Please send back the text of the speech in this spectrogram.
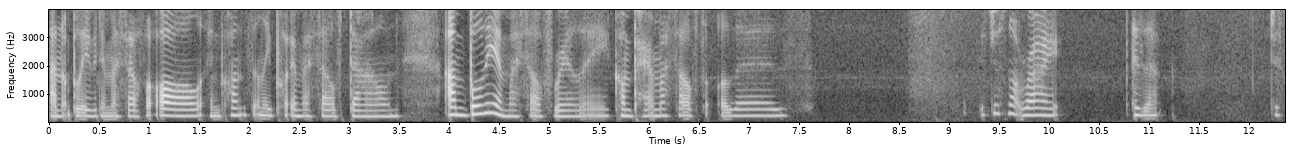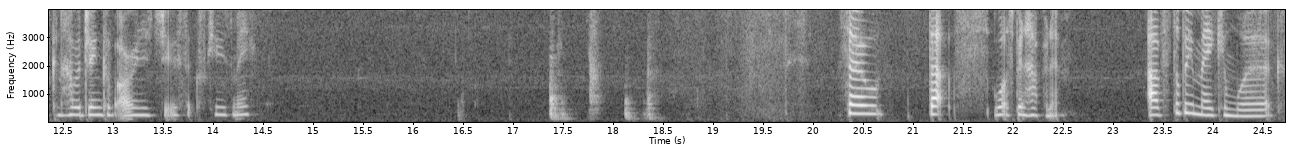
and not believing in myself at all and constantly putting myself down and bullying myself, really, comparing myself to others. It's just not right, is it? Just gonna have a drink of orange juice, excuse me. So that's what's been happening. I've still been making work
